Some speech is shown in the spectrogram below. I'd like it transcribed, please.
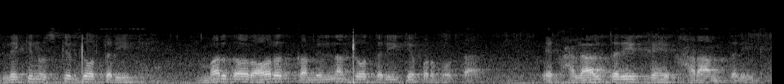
لیکن اس کے دو طریقے مرد اور عورت کا ملنا دو طریقے پر ہوتا ہے۔ ایک حلال طریق ہے، ایک حرام طریق ہے۔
